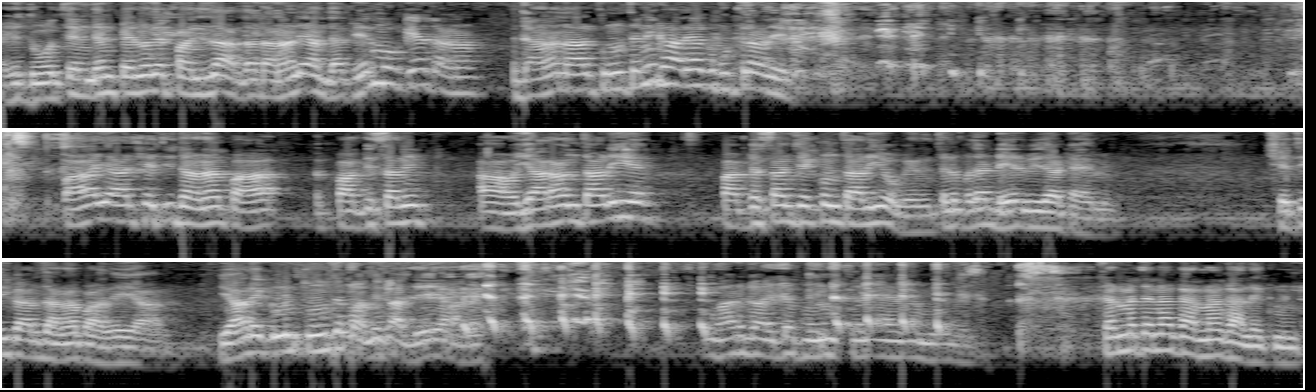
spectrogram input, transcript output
ਅਜੇ 2-3 ਦਿਨ ਪਹਿਲਾਂ ਦੇ 5000 ਦਾ ਦਾਣਾ ਲਿਆਂਦਾ ਫਿਰ ਮੁੱਕ ਗਿਆ ਦਾਣਾ ਦਾਣਾ ਨਾਲ ਤੂੰ ਤੇ ਨਹੀਂ ਖਾ ਰਿਹਾ ਕਬੂਤਰਾਂ ਦੇ ਪਾ ਯਾਰ ਛੇਤੀ ਦਾਣਾ ਪਾ ਪਾਕਿਸਤਾਨੀ ਆਓ 11:39 ਹੈ ਪਾਕਿਸਤਾਨ ਚ 39 ਹੋ ਗਏ ਨੇ ਤੈਨੂੰ ਪਤਾ 1.5 ਵੀ ਦਾ ਟਾਈਮ ਹੈ ਛੇਤੀ ਕਰ ਦਾਣਾ ਪਾ ਦੇ ਯਾਰ ਯਾਰ ਇੱਕ ਮਿੰਟ ਤੂੰ ਤੇ ਭਾਵੇਂ ਕਰ ਦੇ ਯਾਰ ਬਾਹਰ ਗੱਲ ਤੇ ਫੋਨ ਉੱਤੇ ਲੈ ਆਇਆ ਮੂੰਹ ਦੇ ਚਲ ਮੈਂ ਤੇ ਨਾਲ ਕਰਨਾ ਗੱਲ ਇੱਕ ਮਿੰਟ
